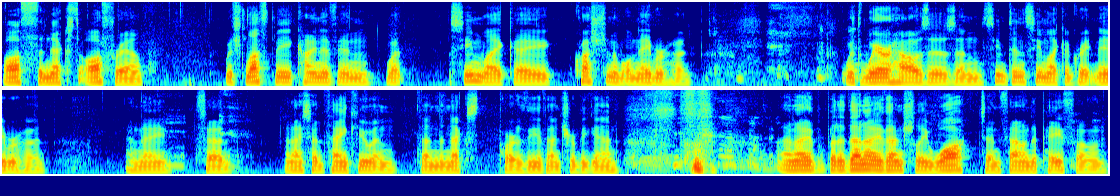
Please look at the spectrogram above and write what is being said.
off the next off ramp, which left me kind of in what seemed like a questionable neighborhood with warehouses and seemed, didn't seem like a great neighborhood. And they said, and I said thank you, and then the next part of the adventure began. and I, but then I eventually walked and found a payphone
